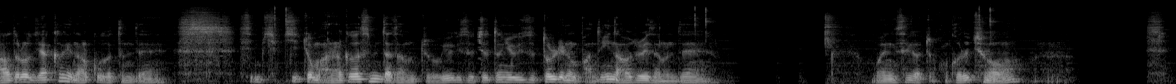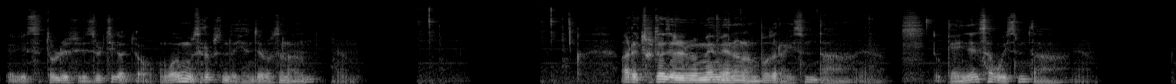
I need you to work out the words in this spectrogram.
나오더라도 약하게 나올 것 같은데 쉽지 좀 안 할 것 같습니다. 다음 주 여기서 어쨌든 여기서 돌리는 반등이 나와줘야 되는데 모양새가 조금 그렇죠. 여기서 돌릴 수 있을지가 조금 의문스럽습니다. 현재로서는 아래 투자자들 매매는 안 보도록 하겠습니다. 예. 또 개인들 사고 있습니다. 예.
